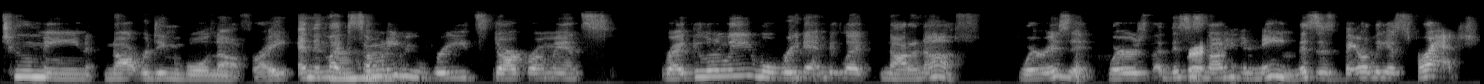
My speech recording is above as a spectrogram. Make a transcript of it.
too mean, not redeemable enough, right? And then like Mhm. somebody who reads dark romance regularly will read it and be like, not enough. Where is it? Where's this Right. is not even mean. This is barely a scratch.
